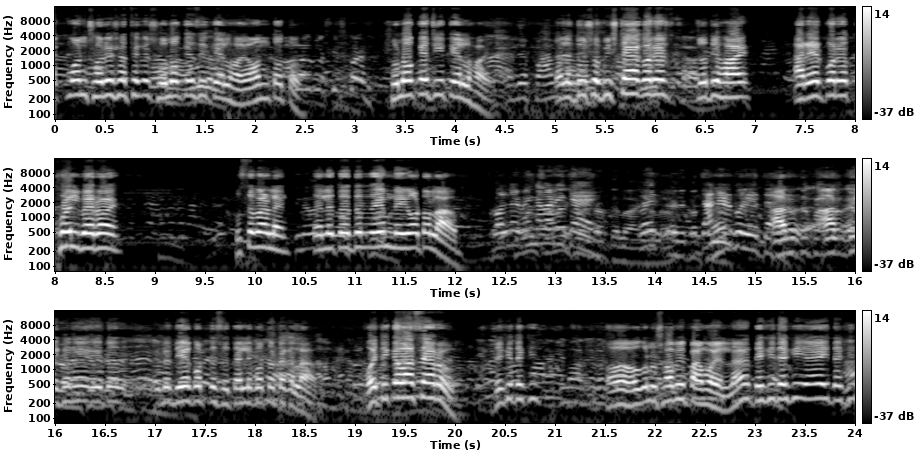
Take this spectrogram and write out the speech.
এক মন সরিষা থেকে ষোলো কেজি তেল হয় অন্তত। ষোলো কেজি তেল হয়। তাহলে দুশো বিশ টাকা করে যদি হয়, আর এরপরে খৈল বের হয়। বুঝতে পারলেন? তাহলে তো এদের এমনি অটো লাভ। আর আর এখানে এটা এটা দিয়ে করতেছে, তাহলে কত টাকা লাভ? ওই আছে আরও। দেখি দেখি। ও, ওগুলো সবই পাম অয়েল না? দেখি দেখি, এই দেখি।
